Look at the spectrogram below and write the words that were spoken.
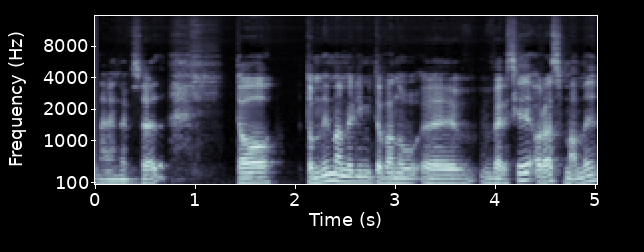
na NFZ, to, to my mamy limitowaną e, wersję oraz mamy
